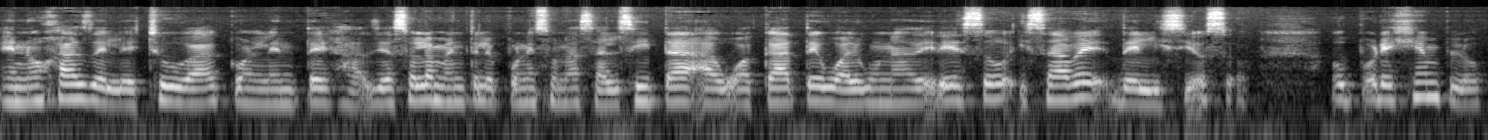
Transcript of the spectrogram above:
en hojas de lechuga con lentejas. Ya solamente le pones una salsita, aguacate o algún aderezo y sabe delicioso. O por ejemplo,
